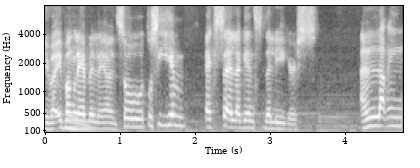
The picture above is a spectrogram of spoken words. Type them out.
'Di ba? Ibang Hmm. level na yon. So to see him excel against the Lakers, ang laking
